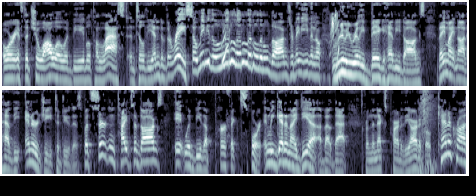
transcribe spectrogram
or if the Chihuahua would be able to last until the end of the race. So maybe the little, little, little, little dogs, or maybe even the really, really big, heavy dogs, they might not have the energy to do this. But certain types of dogs, it would be the perfect sport. And we get an idea about that from the next part of the article. Canicross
